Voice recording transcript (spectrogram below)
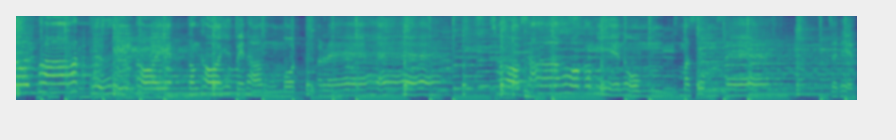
ลมพัดถึงถอย ต้องถอยไปนั่งหมดแรง ชอบสาวก็มีหนุ่มมาซุ่มแซง จะเด็ด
